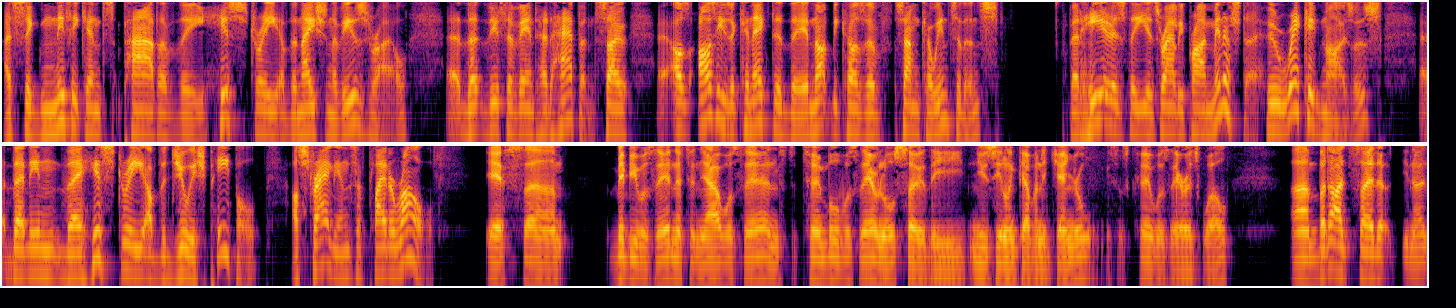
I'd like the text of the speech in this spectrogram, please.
a significant part of the history of the nation of Israel uh, that this event had happened. So uh, Aussies are connected there not because of some coincidence, but here is the Israeli Prime Minister who recognises uh, that in the history of the Jewish people, Australians have played a role. Yes, um, Bibi was there, Netanyahu was there, and Mr. Turnbull was there, and also the New Zealand Governor General, Mrs. Kerr, was there as well. Um, but I'd say that, you know,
